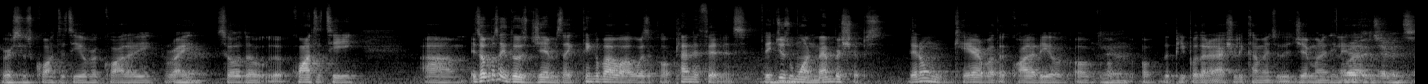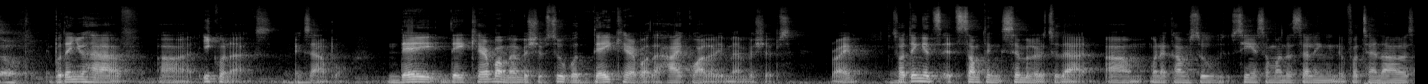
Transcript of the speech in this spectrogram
versus quantity over quality, right? Yeah. So the, the quantity, um, it's almost like those gyms. Like think about what was it called, Planet Fitness. They just want memberships. They don't care about the quality of, of, Yeah. of, of the people that are actually coming to the gym or anything like or that. the gym itself. But then you have uh, Equinox example. They they care about memberships too, but they care about the high quality memberships, right? So I think it's it's something similar to that um, when it comes to seeing someone that's selling for ten dollars,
